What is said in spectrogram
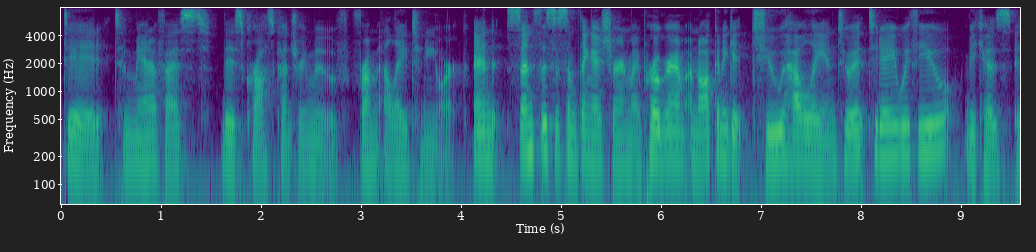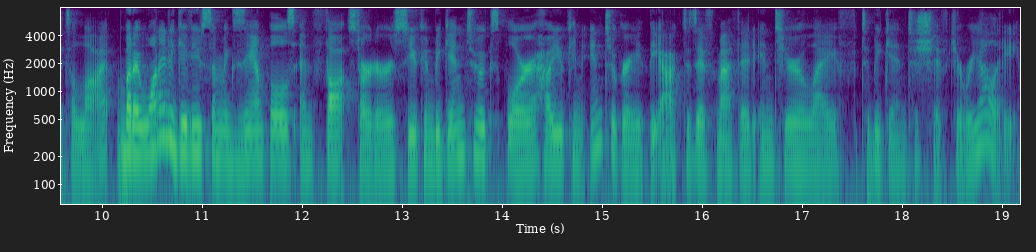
did to manifest this cross country move from LA to New York. And since this is something I share in my program, I'm not going to get too heavily into it today with you because it's a lot. But I wanted to give you some examples and thought starters so you can begin to explore how you can integrate the act as if method into your life to begin to shift your reality.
